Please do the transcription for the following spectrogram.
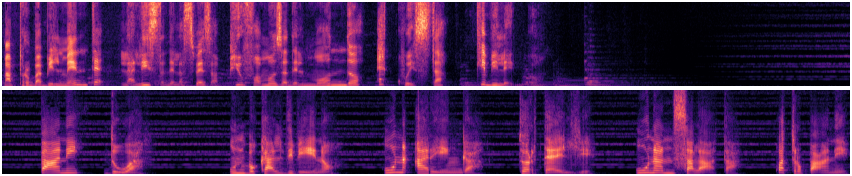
Ma probabilmente la lista della spesa più famosa del mondo è questa che vi leggo. Pani 2, un bocal di vino, un aringa, tortegli, una insalata, quattro pani,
